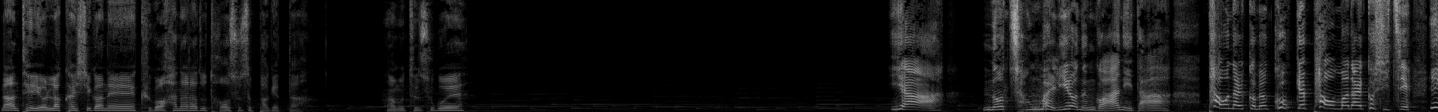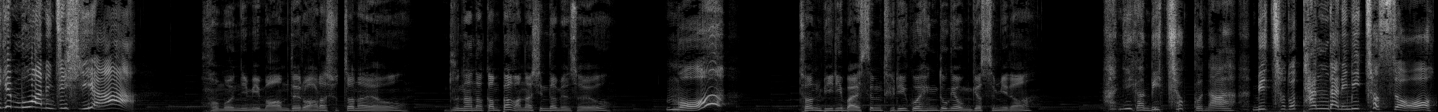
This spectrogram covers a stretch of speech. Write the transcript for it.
나한테 연락할 시간에 그거 하나라도 더 수습하겠다. 아무튼 수고해. 야, 너 정말 이러는 거 아니다. 파혼할 거면 곱게 파혼만 할 것이지. 이게 뭐 하는 짓이야? 어머님이 마음대로 하라셨잖아요. 눈 하나 깜빡 안 하신다면서요. 뭐? 전 미리 말씀드리고 행동에 옮겼습니다. 아, 네가 미쳤구나. 미쳐도 단단히 미쳤어.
